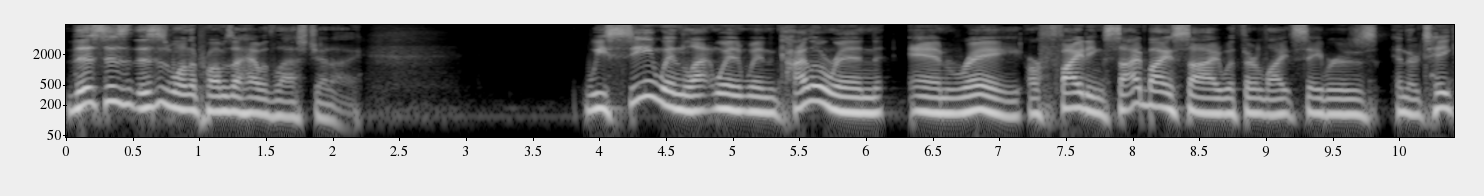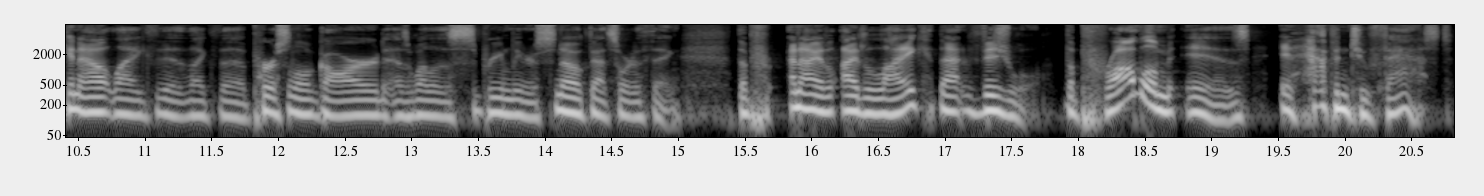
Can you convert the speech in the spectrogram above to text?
this is this is one of the problems I have with Last Jedi. We see when when when Kylo Ren and Rey are fighting side by side with their lightsabers, and they're taking out like the like the personal guard as well as Supreme Leader Snoke, that sort of thing. The and I I like that visual. The problem is it happened too fast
